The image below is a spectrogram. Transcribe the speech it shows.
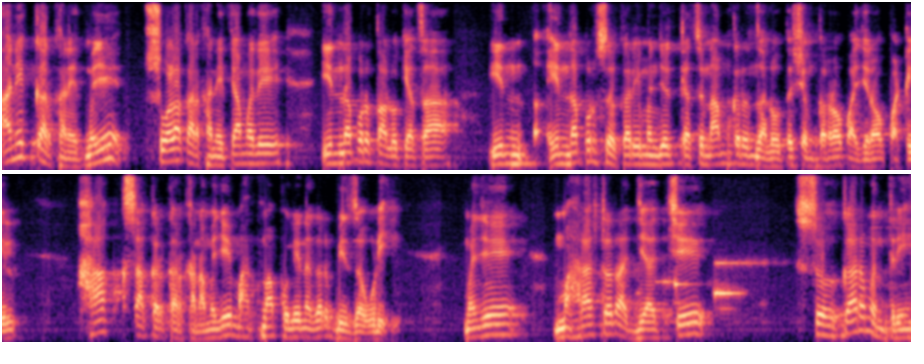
अनेक कारखाने आहेत. म्हणजे सोळा कारखाने त्यामध्ये इंदापूर तालुक्याचा इन इंदापूर सहकारी म्हणजे त्याचं नामकरण झालं होतं शंकरराव बाजीराव पाटील. हा साखर कारखाना म्हणजे महात्मा फुले नगर बिजवडी. म्हणजे महाराष्ट्र राज्याचे सहकार मंत्री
